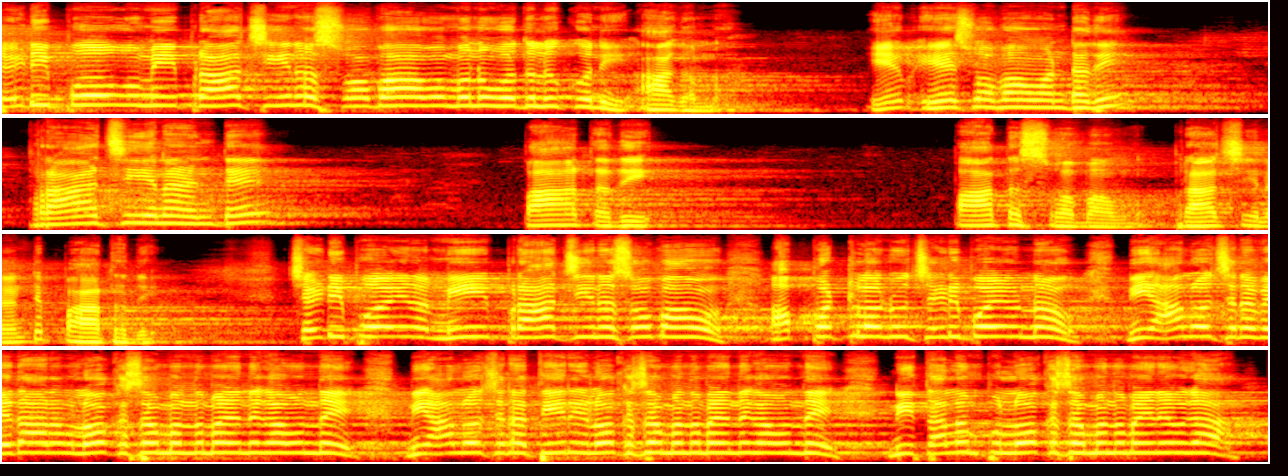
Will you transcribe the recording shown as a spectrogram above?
చెడిపోవు మీ ప్రాచీన స్వభావమును వదులుకొని. ఆగమ్మ. ఏ ఏ స్వభావం అంటది? ప్రాచీన అంటే పాతది. పాత స్వభావం. ప్రాచీన అంటే పాతది. చెడిపోయిన మీ ప్రాచీన స్వభావం. అప్పట్లో నువ్వు చెడిపోయి ఉన్నావు. నీ ఆలోచన విధానం లోక సంబంధమైనదిగా ఉంది. నీ ఆలోచన తీరి లోక సంబంధమైనదిగా ఉంది. నీ తలంపు లోక సంబంధమైనవిగా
